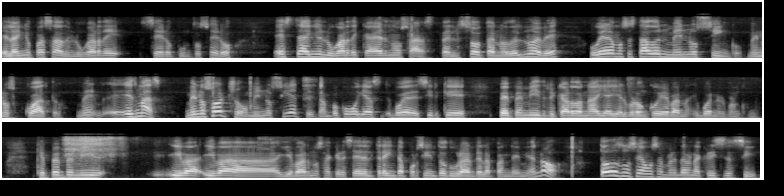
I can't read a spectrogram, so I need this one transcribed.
el año pasado en lugar de 0.0, este año en lugar de caernos hasta el sótano del 9, hubiéramos estado en menos 5, menos 4. Es más, menos 8 o menos 7. Tampoco voy a, decir que Pepe Mid, Ricardo Anaya y el Bronco iban, bueno, el Bronco no, que Pepe Mid iba, iba a llevarnos a crecer el 30% durante la pandemia. No, todos nos íbamos a enfrentar a una crisis así.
